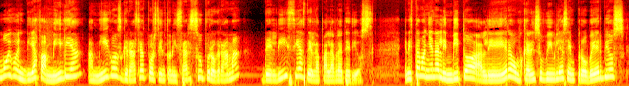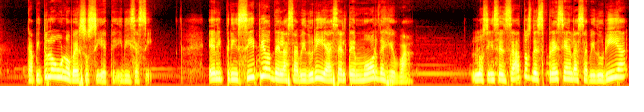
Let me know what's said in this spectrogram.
Muy buen día familia, amigos, gracias por sintonizar su programa Delicias de la Palabra de Dios. En esta mañana le invito a leer, a buscar en sus Biblias en Proverbios capítulo 1, verso 7, y dice así, El principio de la sabiduría es el temor de Jehová. Los insensatos desprecian la sabiduría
